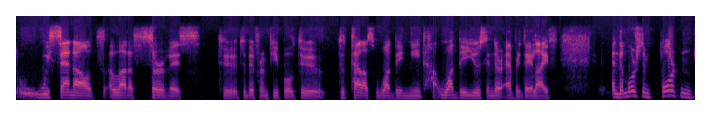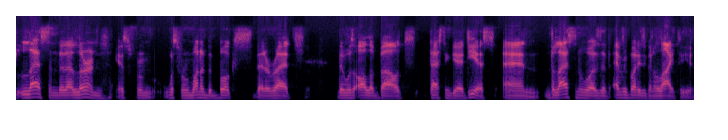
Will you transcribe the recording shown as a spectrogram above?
We sent out a lot of surveys to to different people to to tell us what they need, what they use in their everyday life. And the most important lesson that I learned is from was from one of the books that I read that was all about testing the ideas. And the lesson was that everybody's going to lie to you.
